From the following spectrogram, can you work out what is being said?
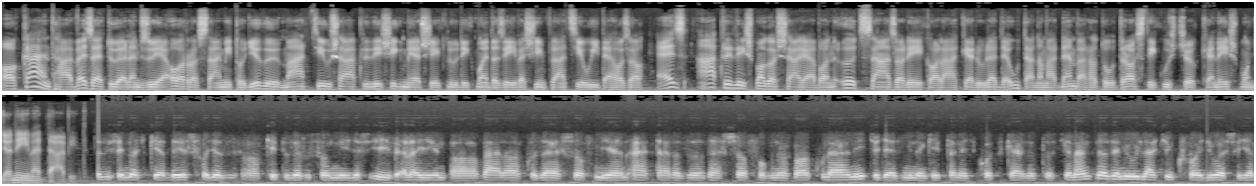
A KNH vezető elemzője arra számít, hogy jövő március-áprilisig mérséklődik majd az éves infláció idehaza. Ez április magasságában 5% alá kerül, de utána már nem várható drasztikus csökkenés, mondja német Dávid. Ez is egy nagy kérdés, hogy az a 2024-es év elején a vállalkozások milyen átárazódással fognak kalkulálni, úgyhogy ez mindenképpen egy kockázatot jelent. De azért mi úgy látjuk, hogy jó eséllyel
